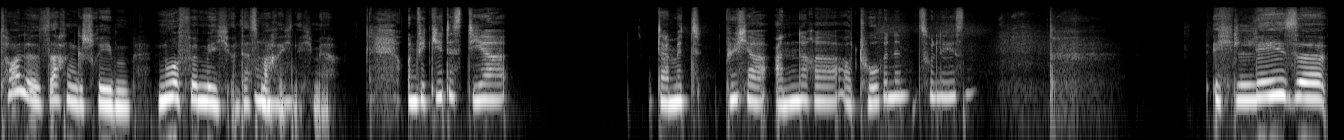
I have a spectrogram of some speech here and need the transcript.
tolle Sachen geschrieben, nur für mich. Und das mache ich Mhm. nicht mehr. Und wie geht es dir damit, Bücher anderer Autorinnen zu lesen? Ich lese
